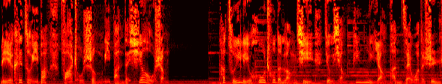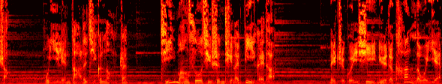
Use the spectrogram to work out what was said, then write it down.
咧开嘴巴，发出胜利般的笑声。他嘴里呼出的冷气就像冰一样喷在我的身上，我一连打了几个冷战，急忙缩起身体来避开他。那只鬼戏谑的看了我一眼，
